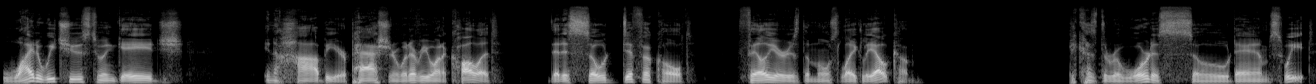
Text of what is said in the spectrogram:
Why do we choose to engage in a hobby or passion or whatever you want to call it that is so difficult? Failure is the most likely outcome because the reward is so damn sweet.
